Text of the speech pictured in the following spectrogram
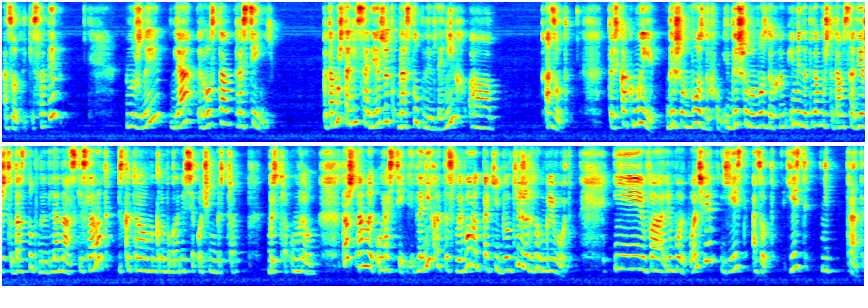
азотной кислоты нужны для роста растений, потому что они содержат доступный для них а, азот. То есть как мы дышим воздухом и дышим воздухом именно потому, что там содержится доступный для нас кислород, без которого мы, грубо говоря, все очень быстро, быстро умрем. То же самое у растений. Для них это своего рода такие белки, жирные углеводы. И в любой почве есть азот, есть нитраты.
